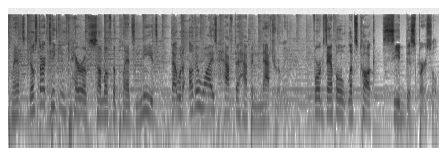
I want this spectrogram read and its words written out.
plants, they'll start taking care of some of the plant's needs that would otherwise have to happen naturally. For example, let's talk seed dispersal.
